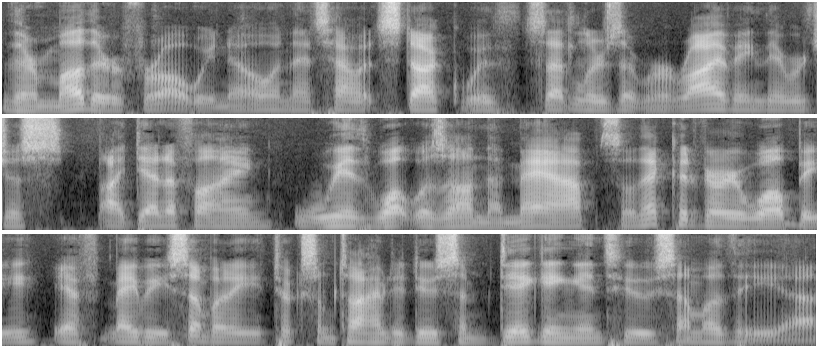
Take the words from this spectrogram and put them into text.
their mother for all we know, and that's how it stuck with settlers that were arriving they were just identifying with what was on the map. So that could very well be if maybe somebody took some time to do some digging into some of the uh,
